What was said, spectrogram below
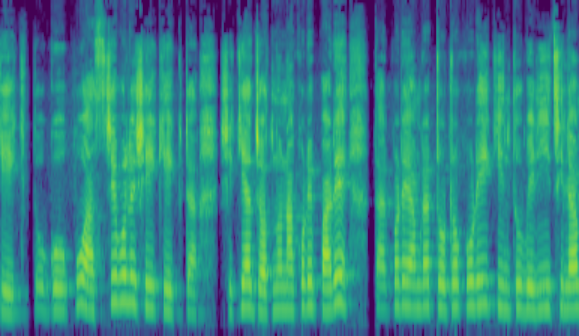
কেক। তো গোপু আসছে বলে সেই কেকটা, সে কি আর যত্ন না করে পারে? তারপরে আমরা টোটো করেই কিন্তু বেরিয়েছিলাম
